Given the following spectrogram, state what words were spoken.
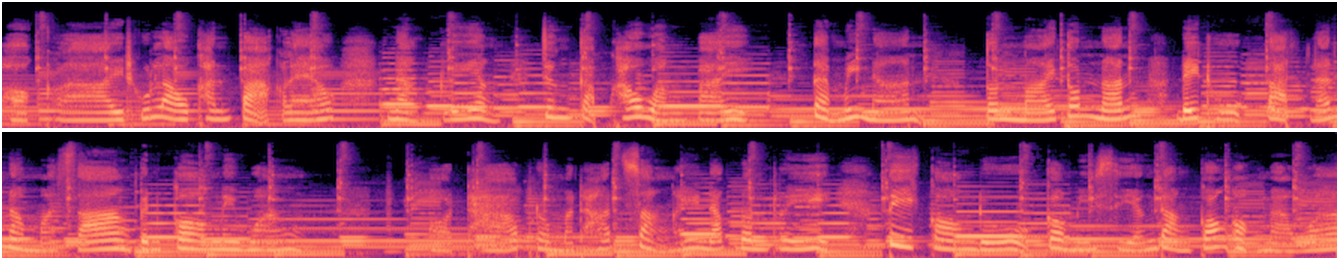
พอคลายทุเลาคันปากแล้วนางเกลี้ยงจึงกลับเข้าวังไป แต่ไม่นานต้นไม้ต้นนั้นได้ถูกตัดและนำมาสร้างเป็นกองในวัง พรหมทัตสั่งให้นักดนตรี ตีกองดูก็มีเสียงดังก้องออกมาว่า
